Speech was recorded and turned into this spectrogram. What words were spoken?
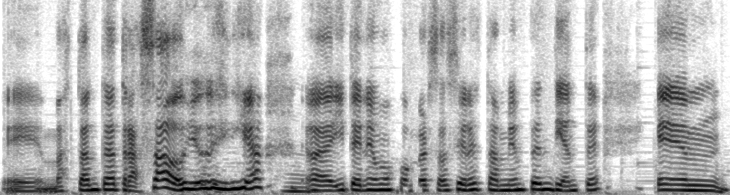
eh, bastante atrasados, yo diría, mm. y tenemos conversaciones también pendientes. Em,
